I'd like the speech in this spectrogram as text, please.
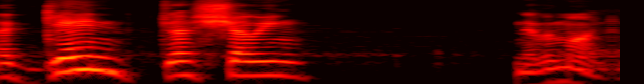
again just showing never mind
